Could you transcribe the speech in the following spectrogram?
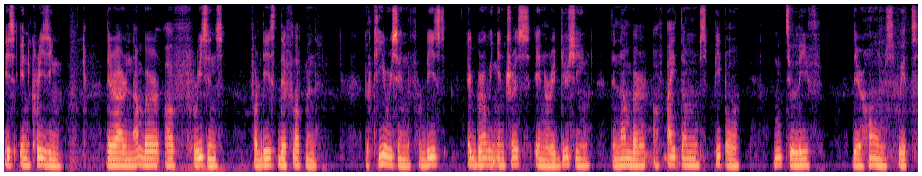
is increasing. There are a number of reasons for this development. A key reason for this a growing interest in reducing the number of items people need to leave their homes with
